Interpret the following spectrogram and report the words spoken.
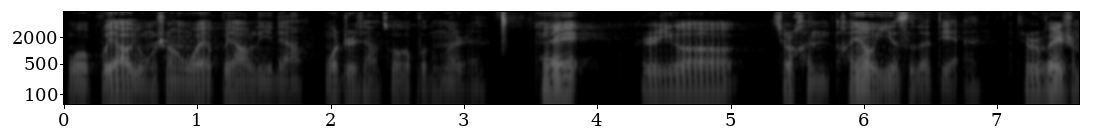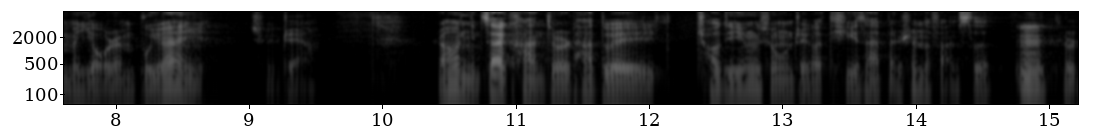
我不要永生，我也不要力量，我只想做个普通的人。哎，这是一个就是很很有意思的点，就是为什么有人不愿意去这样。然后你再看，就是他对超级英雄这个题材本身的反思，嗯就是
